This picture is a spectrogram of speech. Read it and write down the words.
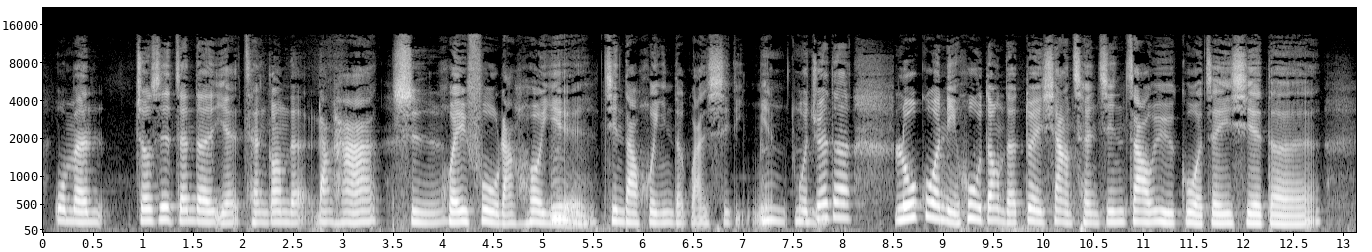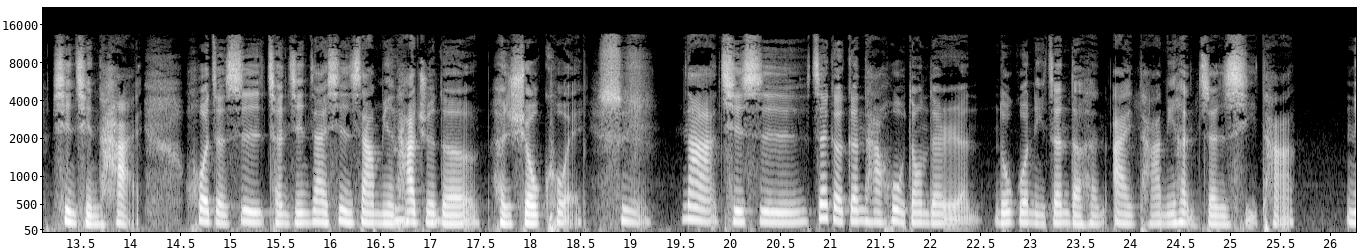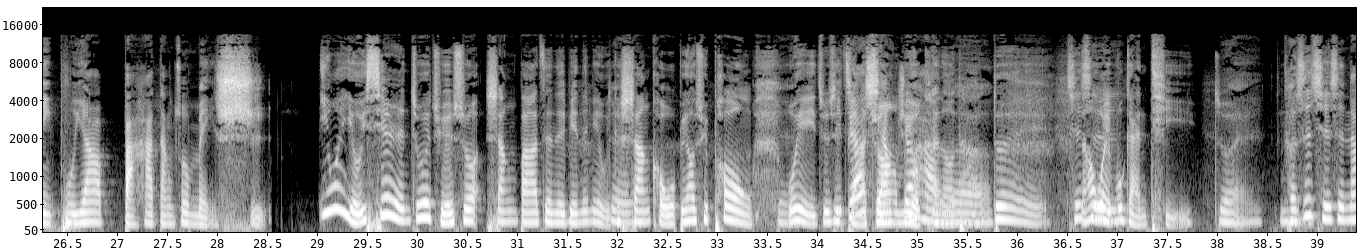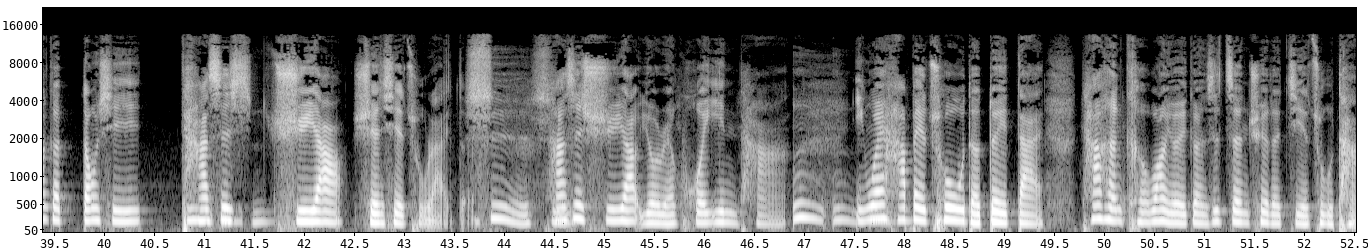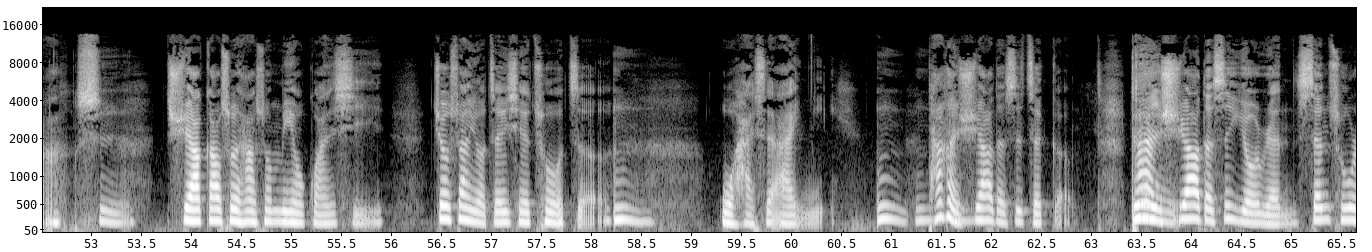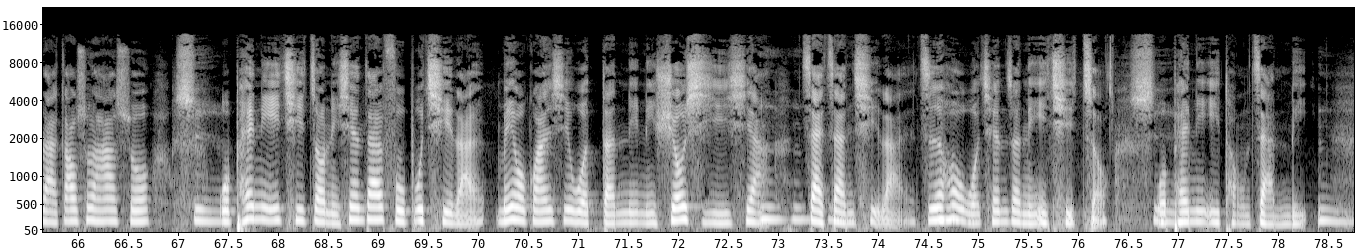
我们就是真的也成功的让他是恢复，然后也进到婚姻的关系里面。嗯、我觉得，如果你互动的对象曾经遭遇过这一些的性侵害。或者是曾经在性上面，他觉得很羞愧。嗯、是，那其实这个跟他互动的人，如果你真的很爱他，你很珍惜他，你不要把他当做没事。因为有一些人就会觉得说，伤疤在那边，那边有一个伤口，我不要去碰，我也就是假装没有看到它。对，然后我也不敢提。对，嗯、可是其实那个东西。他是需要宣泄出来的，是，他是需要有人回应他，嗯嗯，因为他被错误的对待，他很渴望有一个人是正确的接住他，是需要告诉他说没有关系，就算有这些挫折，嗯，我还是爱你，嗯嗯，他很需要的是这个。他很需要的是有人伸出来告诉他说：“是。我陪你一起走，你现在扶不起来，没有关系，我等你，你休息一下，嗯、再站起来，之后我牵着你一起走，我陪你一同站立。”嗯，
